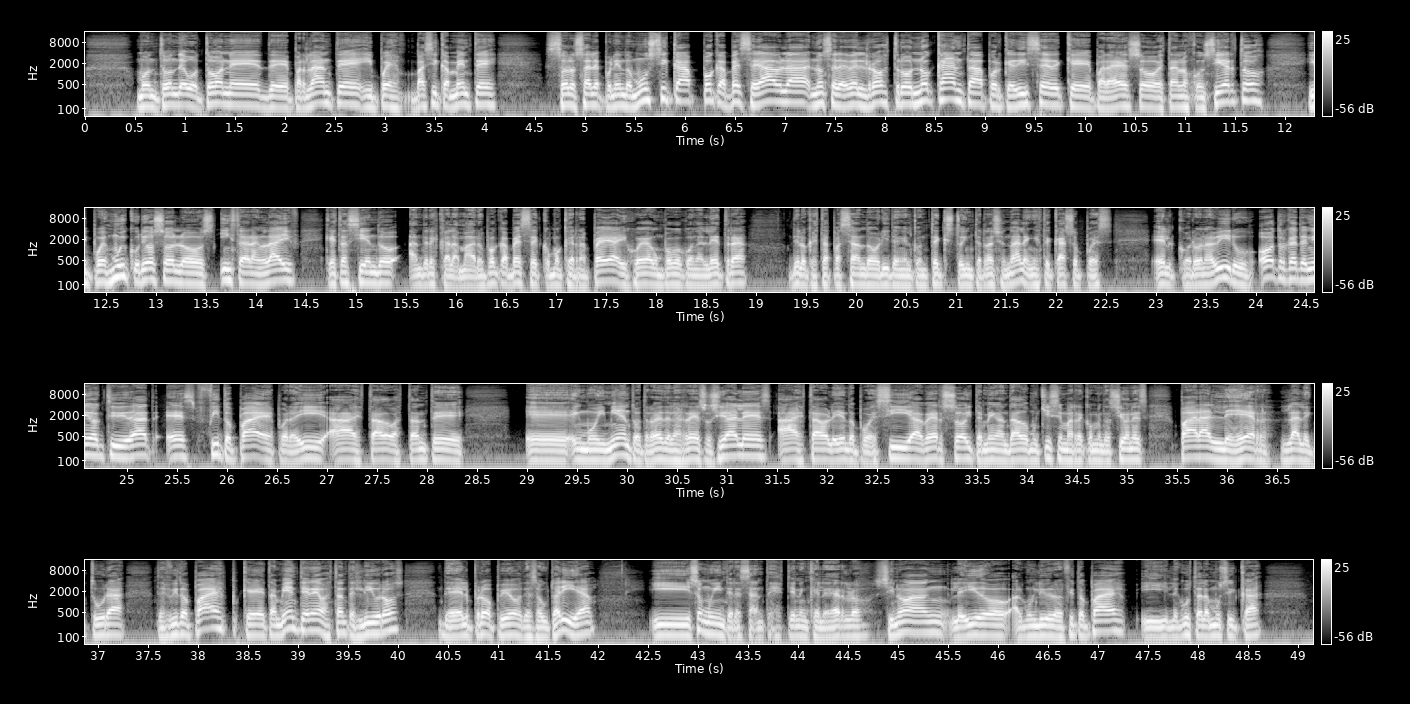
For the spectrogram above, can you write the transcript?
un montón de botones, de parlantes y pues básicamente solo sale poniendo música, pocas veces habla, no se le ve el rostro, no canta porque dice que para eso están los conciertos y pues muy curioso los Instagram Live que está haciendo Andrés Calamaro. Pocas veces como que rapea y juega un poco con la letra de lo que está pasando ahorita en el contexto internacional, en este caso pues el coronavirus. Otro que ha tenido actividad es Fito Páez, por ahí ha estado bastante eh, en movimiento a través de las redes sociales, ha estado leyendo poesía, verso y también han dado muchísimas recomendaciones para leer la lectura de Fito Páez, que también tiene bastantes libros de él propio, de su autoría. Y son muy interesantes, tienen que leerlos. Si no han leído algún libro de Fito Páez y les gusta la música,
